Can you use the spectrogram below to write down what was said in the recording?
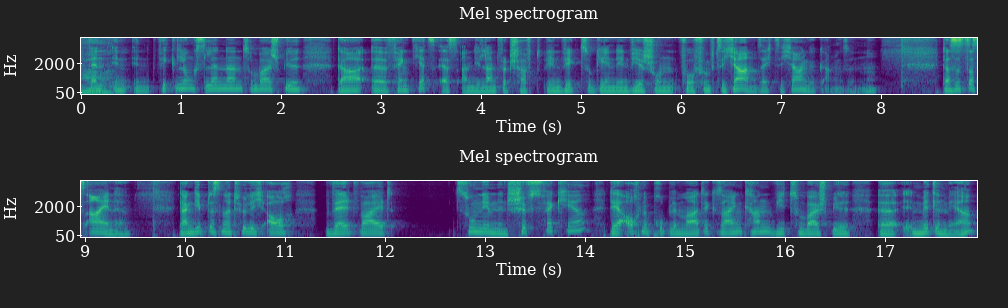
Ah. Denn in Entwicklungsländern zum Beispiel, da äh, fängt jetzt erst an, die Landwirtschaft den Weg zu gehen, den wir schon vor 50 Jahren, 60 Jahren gegangen sind. Ne? Das ist das eine. Dann gibt es natürlich auch weltweit zunehmenden Schiffsverkehr, der auch eine Problematik sein kann, wie zum Beispiel äh, im Mittelmeer.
